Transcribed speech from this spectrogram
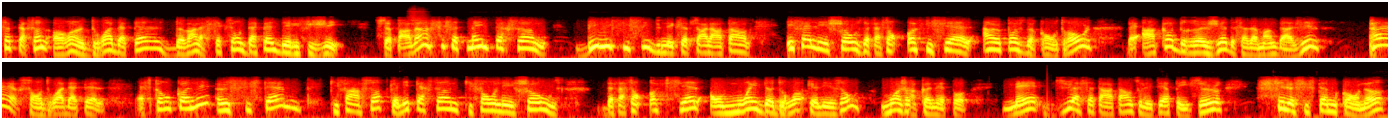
cette personne aura un droit d'appel devant la section d'appel des réfugiés. Cependant, si cette même personne bénéficie d'une exception à l'entente et fait les choses de façon officielle à un poste de contrôle, ben, en cas de rejet de sa demande d'asile, perd son droit d'appel. Est-ce qu'on connaît un système qui fait en sorte que les personnes qui font les choses de façon officielle, ont moins de droits que les autres? Moi, j'en connais pas. Mais dû à cette entente sur les terres pays sûrs, c'est le système qu'on a.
